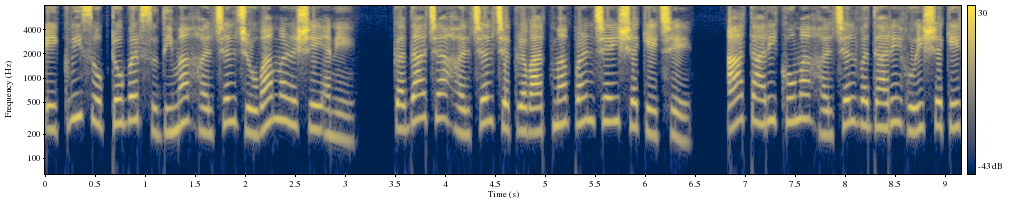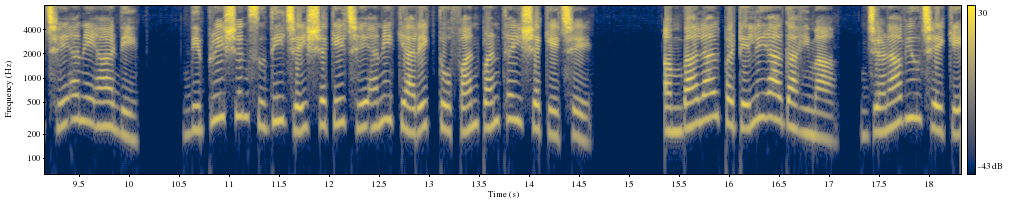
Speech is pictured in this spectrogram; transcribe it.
એકવીસ ઓક્ટોબર સુધીમાં હલચલ જોવા મળશે અને, કદાચ આ હલચલ ચક્રવાતમાં પણ જઈ શકે છે. આ તારીખોમાં હલચલ વધારે હોઈ શકે છે અને આ ડીપ ડિપ્રેશન સુધી જઈ શકે છે અને ક્યારેક તોફાન પણ થઈ શકે છે. અંબાલાલ પટેલે આગાહીમાં જણાવ્યું છે કે,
